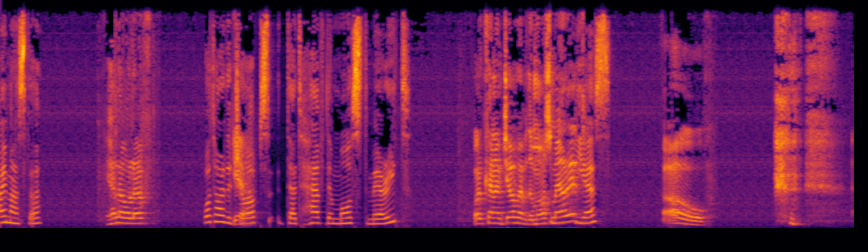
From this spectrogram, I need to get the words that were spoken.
Hi, Master. Hello, Olaf. What are the Yeah. jobs that have the most merit? What kind of job have the most merit? Yes. Oh,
